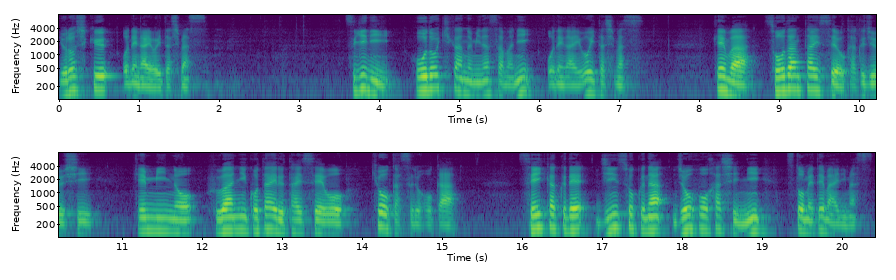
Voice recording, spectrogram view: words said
よろしくお願いをいたします。次に報道機関の皆様にお願いをいたします。県は相談体制を拡充し県民の不安に応える体制を強化するほか正確で迅速な情報発信に努めてまいります。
